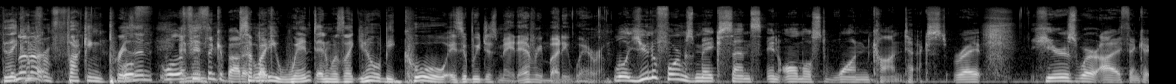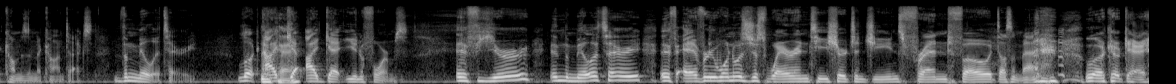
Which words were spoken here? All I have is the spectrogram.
Did they No, come no. from fucking prison? well, if And you think about it, somebody like- went and was like, you know, what would be cool is if we just made everybody wear them. Well, uniforms make sense in almost one context, right? Here's where I think it comes into context: the military. Look, I get, I get uniforms. If you're in the military, if everyone was just wearing t-shirts and jeans, friend, foe, it doesn't matter. Look, okay,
